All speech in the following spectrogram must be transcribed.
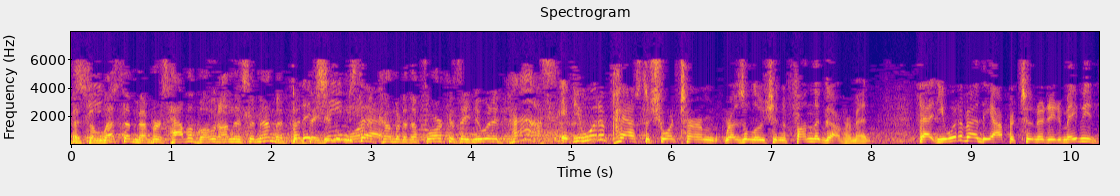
well, to let the members have a vote on this amendment. But they didn't want to come to the floor because they knew it had passed. If you would have passed a short-term resolution to fund the government, that you would have had the opportunity to maybe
